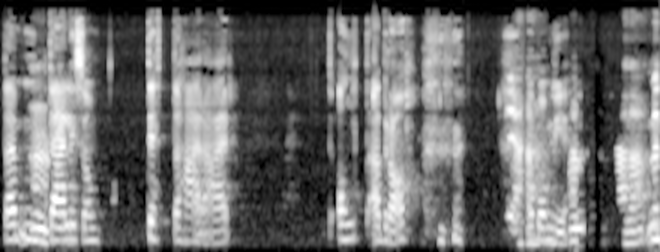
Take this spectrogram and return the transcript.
Det er, Mm. det er liksom Dette her er alt er bra. Ja. Det var mye. Ja. Men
